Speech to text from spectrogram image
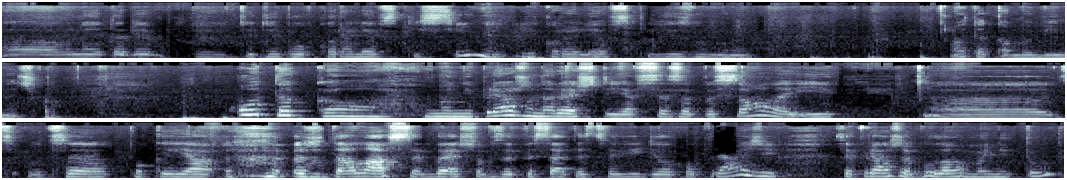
е, в неї тоді, тоді був королівський синій і королівський ізумруд. Отака бобіночка. Отака мені пряжа. Нарешті я все записала і е, це поки я ждала себе, щоб записати це відео по пряжі. Ця пряжа була в мені тут,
